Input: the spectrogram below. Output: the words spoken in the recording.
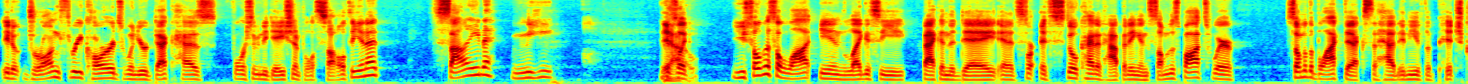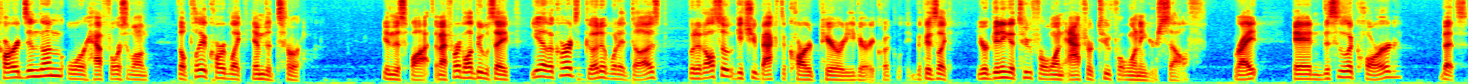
you know, drawing three cards when your deck has Force of Negation plus Subtlety in it, sign me it's Yeah. like you saw this a lot in Legacy back in the day, and it's it's still kind of happening in some of the spots where some of the black decks that had any of the pitch cards in them or have force of them, they'll play a card like Hymn to Tourach in this spot. And I've heard a lot of people say, yeah, the card's good at what it does, but it also gets you back to card parity very quickly because like you're getting a two for one after two for one in yourself, right? And this is a card that's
